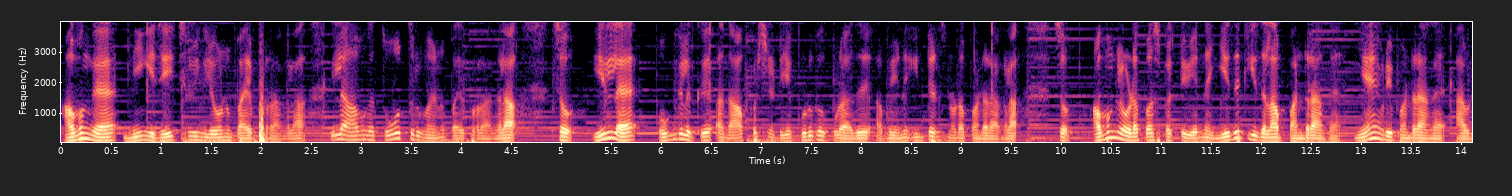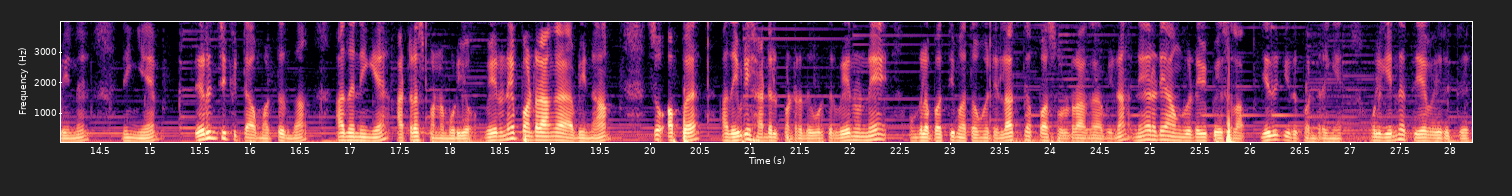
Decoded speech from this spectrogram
அவங்க நீங்கள் ஜெயிச்சிருவீங்களோன்னு பயப்படுறாங்களா? இல்லை அவங்க தோத்துருவேன்னு பயப்படுறாங்களா? ஸோ இல்லை உங்களுக்கு அந்த ஆப்பர்ச்சுனிட்டியை கொடுக்கக்கூடாது அப்படின்னு இன்டென்ஷனோட பண்ணுறாங்களா ஸோ அவங்களோட பர்ஸ்பெக்டிவ் என்ன? எதுக்கு இதெல்லாம் பண்ணுறாங்க ஏன் இப்படி பண்ணுறாங்க அப்படின்னு நீங்கள் தெரிஞ்சுக்கிட்டால் மட்டும்தான் அதை நீங்கள் அட்ரஸ் பண்ண முடியும். வேணும்னே பண்ணுறாங்க அப்படின்னா ஸோ அப்போ அதை எப்படி ஹேண்டில் பண்ணுறது ஒருத்தர் வேணும்னே உங்களை பற்றி மற்றவங்ககிட்ட எல்லாத்தையும் தப்பாக சொல்கிறாங்க அப்படின்னா நேரடியாக அவங்ககிட்ட போய் பேசலாம். எதுக்கு இது பண்ணுறீங்க உங்களுக்கு என்ன தேவை இருக்குது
